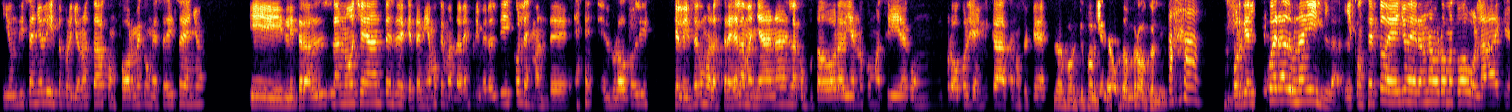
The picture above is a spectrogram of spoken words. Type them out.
y un diseño listo, pero yo no estaba conforme con ese diseño. Y literal, la noche antes de que teníamos que mandar a imprimir el disco, les mandé el brócoli, que lo hice como a las 3 de la mañana en la computadora, viendo cómo hacía con un brócoli ahí en mi casa, no sé qué. Pero ¿por qué, por qué te gustó un brócoli? Ajá. Porque el disco era de una isla. El concepto de ellos era una broma toda volada de que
